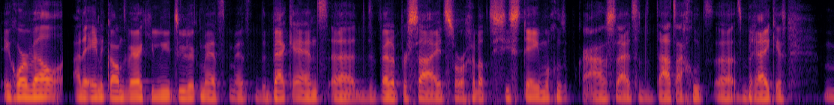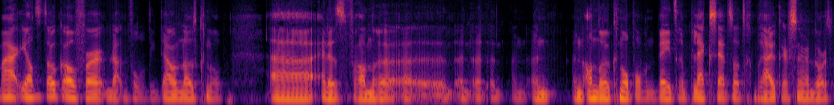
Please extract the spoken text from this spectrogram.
Ik hoor wel, aan de ene kant werken jullie natuurlijk met, met de back-end, de developer side, zorgen dat de systemen goed op elkaar aansluiten, dat de data goed te bereiken is. Maar je had het ook over nou, bijvoorbeeld die downloadknop. Uh, en het veranderen, uh, een, een, een, een, andere knop op een betere plek zetten, zodat gebruikers er door het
